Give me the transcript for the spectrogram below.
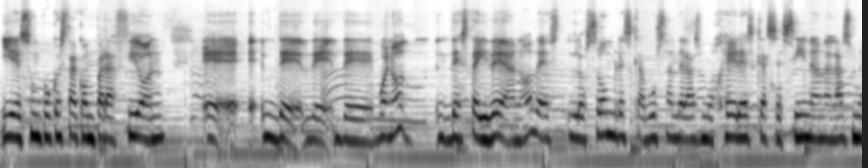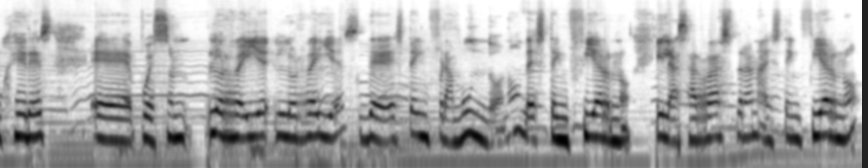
Y es un poco esta comparación eh, de, de- bueno, de esta idea, ¿no? De los hombres que abusan de las mujeres, que asesinan a las mujeres, eh, pues son los reyes, los reyes de este inframundo, ¿no? De este infierno y las arrastran a este infierno.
